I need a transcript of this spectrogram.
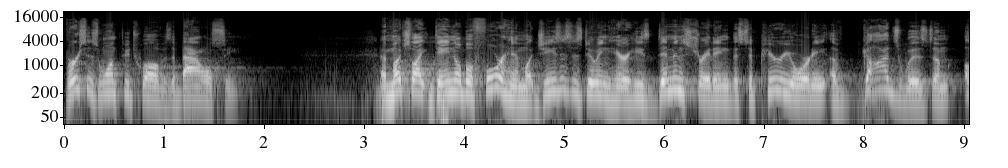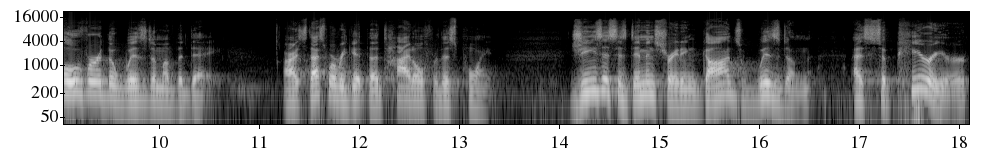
Verses 1 through 12 is a battle scene. And much like Daniel before him, what Jesus is doing here, he's demonstrating the superiority of God's wisdom over the wisdom of the day. All right, so that's where we get the title for this point. Jesus is demonstrating God's wisdom as superior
